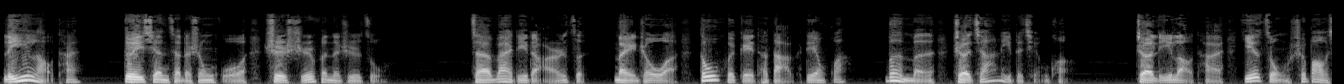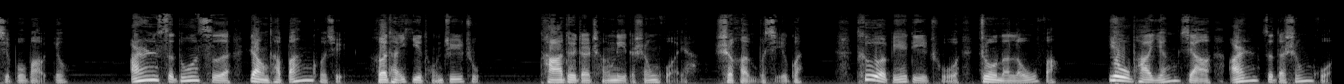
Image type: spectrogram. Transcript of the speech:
李老太对现在的生活是十分的知足，在外地的儿子每周啊都会给他打个电话，问问这家里的情况。这李老太也总是报喜不报忧，儿子多次让他搬过去和他一同居住，他对这城里的生活呀是很不习惯，特别抵触住那楼房，又怕影响儿子的生活，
